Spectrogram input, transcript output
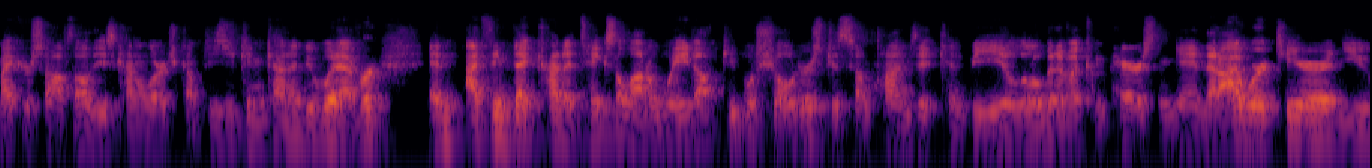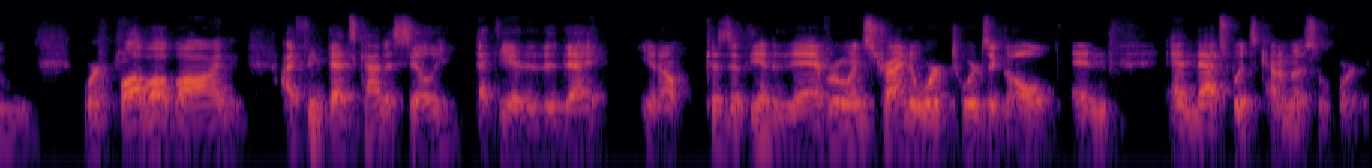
Microsoft, all these kind of large companies, you can kind of do whatever. And I think that kind of takes a lot of weight off people's shoulders because sometimes it can be a little bit of a comparison game that I worked here and you worked blah, blah, blah. And I think that's kind of silly at the end of the day, you know, because at the end of the day, everyone's trying to work towards a goal and and that's what's kind of most important.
